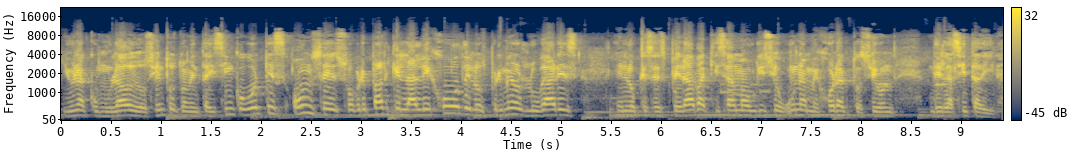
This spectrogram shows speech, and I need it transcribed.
y un acumulado de 295 golpes, 11 sobre par que la alejó de los primeros lugares en lo que se esperaba quizá Mauricio una mejor actuación de la citadina.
